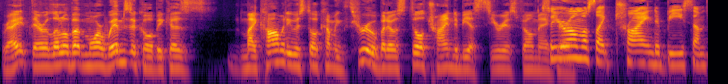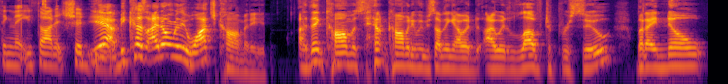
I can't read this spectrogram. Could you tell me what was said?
right? They were a little bit more whimsical because my comedy was still coming through, but it was still trying to be a serious filmmaker. So you're almost like trying to be something that you thought it should be. yeah, because I don't really watch comedy. I think com- comedy would be something I would I would love to pursue, but I know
